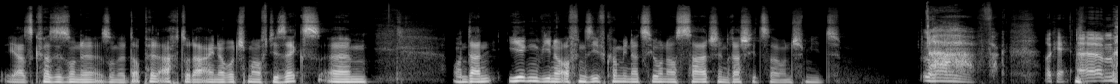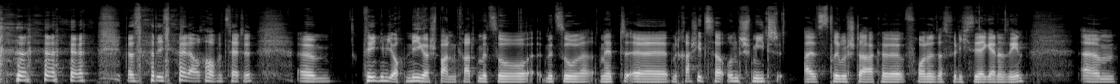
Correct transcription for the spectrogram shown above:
ja, ist quasi so eine, so eine Doppel-Acht oder einer rutscht mal auf die Sechs. Ähm, und dann irgendwie eine Offensivkombination aus Sargent, Rashica und Schmid. Ah, fuck. Okay. ähm, das hatte ich leider auch auf dem Zettel. Ähm, Finde ich nämlich auch mega spannend, gerade mit so, mit so, mit, äh, mit Rashica und Schmid als dribbelstarke Freunde, das würde ich sehr gerne sehen. Ähm,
